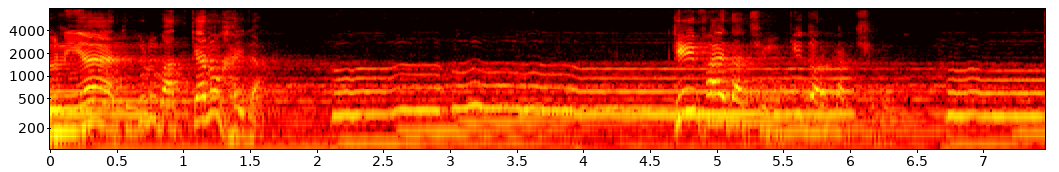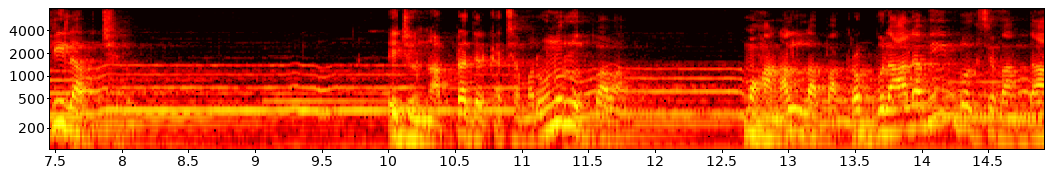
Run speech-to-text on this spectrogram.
দুনিয়া এতগুলো ভাত কেন খাইলা? কি ফায়দা ছিল, কি দরকার ছিল? কি লাভ ছিল? এই জন্য আপনাদের কাছে আমার অনুরোধ, বাবা। মহান আল্লাহ পাক রব্বুল আলামিন বলছে, বান্দা,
